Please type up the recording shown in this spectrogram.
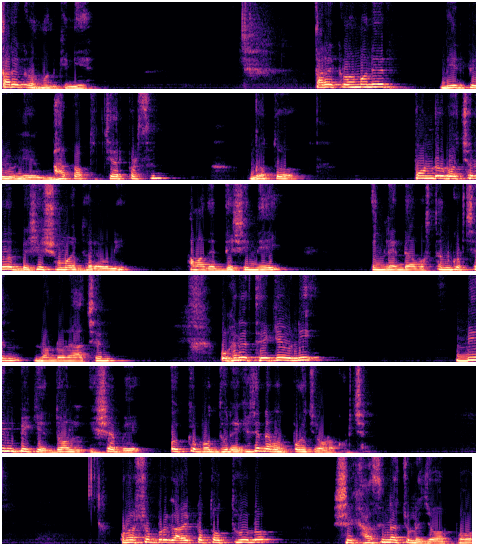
তারেক রহমানকে নিয়ে। তারেক রহমানের বিএনপির উনি ভারপ্রাপ্ত চেয়ারপারসন, গত পনেরো বছরের বেশি সময় ধরে উনি আমাদের দেশে নেই, ইংল্যান্ডে অবস্থান করছেন, লন্ডনে আছেন। ওখানে থেকে উনি বিএনপিকে দল হিসেবে ঐক্যবদ্ধ রেখেছেন এবং পরিচালনা করছেন। ওনার সম্পর্কে আরেকটা তথ্য হলো, শেখ হাসিনা চলে যাওয়ার পর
